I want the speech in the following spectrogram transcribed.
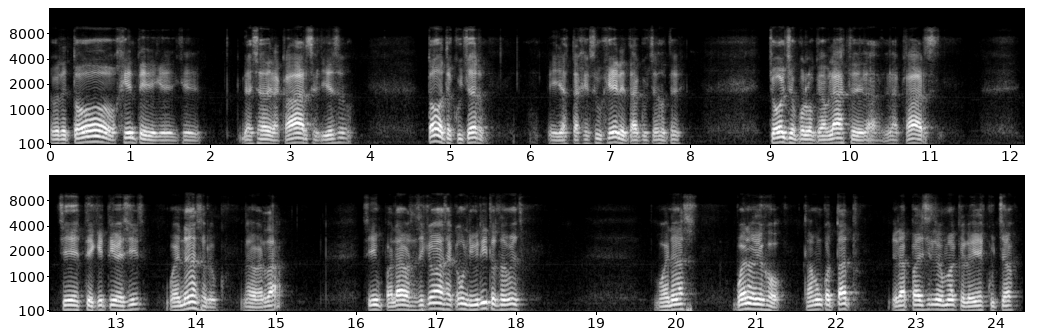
Sobre todo gente que, que de allá de la cárcel y eso. Todos te escucharon. Y hasta Jesús Gérez está escuchándote. Chocho por lo que hablaste de la, de la cárcel. Che, este, ¿qué te iba a decir? Buenazo, loco, la verdad. Sin palabras. Así que vas a sacar un librito también. Buenas. Bueno, viejo, estamos en contacto. Era para decirle nomás que lo había escuchado.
